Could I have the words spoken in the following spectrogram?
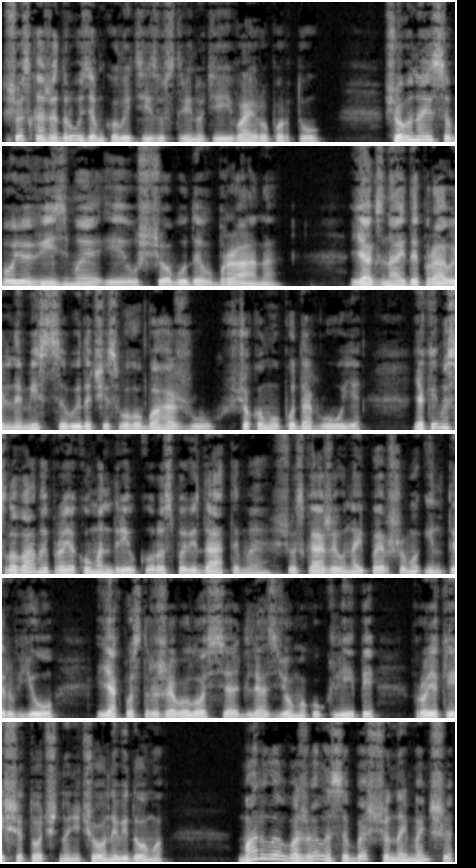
що скаже друзям, коли ті зустрінуть її в аеропорту, що вона із собою візьме і у що буде вбрана, як знайде правильне місце видачі свого багажу, що кому подарує, якими словами про яку мандрівку розповідатиме, що скаже у найпершому інтерв'ю, як постриже волосся для зйомок у кліпі, про який ще точно нічого не відомо, Марла вважала себе щонайменше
